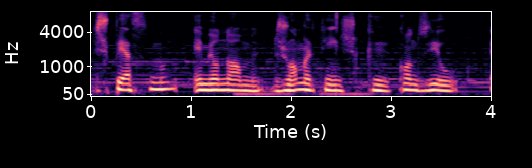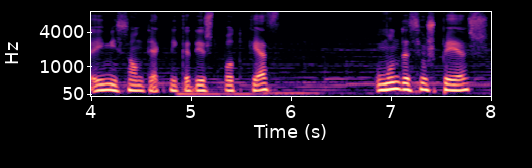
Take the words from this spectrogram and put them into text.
despeço-me em meu nome de João Martins, que conduziu a emissão técnica deste podcast, O Mundo a Seus Pés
